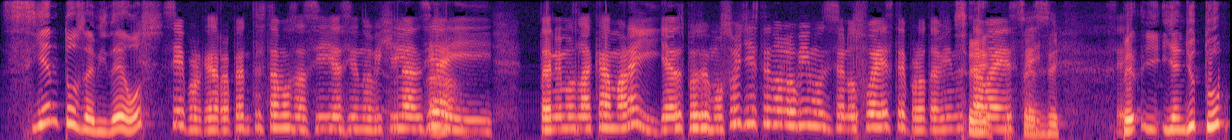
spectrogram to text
cientos de videos. Sí, porque de repente estamos así haciendo vigilancia Ajá. y tenemos la cámara y ya después vemos, oye, este no lo vimos y se nos fue este, pero también Sí, estaba este. sí, sí, sí. Sí. Pero- y, y en YouTube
